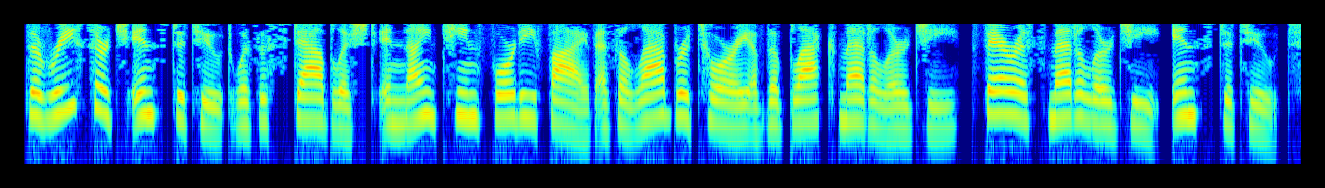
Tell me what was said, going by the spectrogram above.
The Research Institute was established in 1945 as a laboratory of the Black Metallurgy, Ferrous Metallurgy Institute.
